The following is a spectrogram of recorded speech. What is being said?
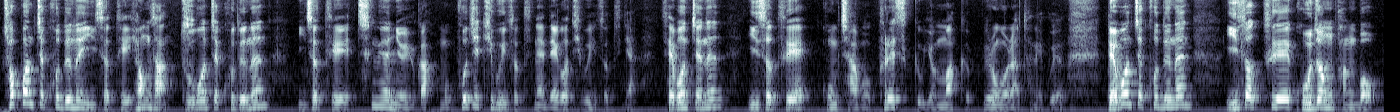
첫 번째 코드는 인서트의 형상, 두 번째 코드는 인서트의 측면 여유각, 뭐 포지티브 인서트냐, 네거티브 인서트냐. 세 번째는 인서트의 공차, 뭐 프레스급, 연마급 이런 걸 나타내고요. 네 번째 코드는 인서트의 고정 방법,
